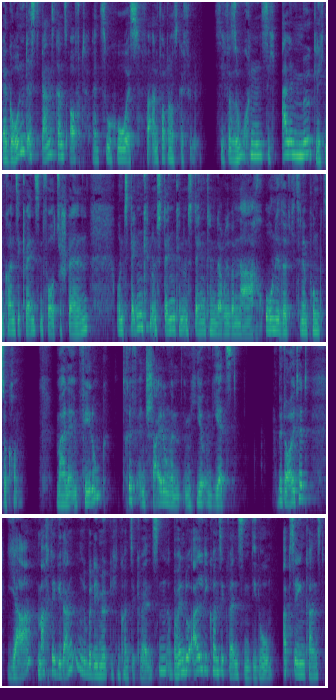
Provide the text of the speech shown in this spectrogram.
Der Grund ist ganz, ganz oft ein zu hohes Verantwortungsgefühl. Sie versuchen, sich alle möglichen Konsequenzen vorzustellen und denken und denken und denken darüber nach, ohne wirklich zu dem Punkt zu kommen. Meine Empfehlung, triff Entscheidungen im Hier und Jetzt. Bedeutet, ja, mach dir Gedanken über die möglichen Konsequenzen, aber wenn du all die Konsequenzen, die du absehen kannst,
